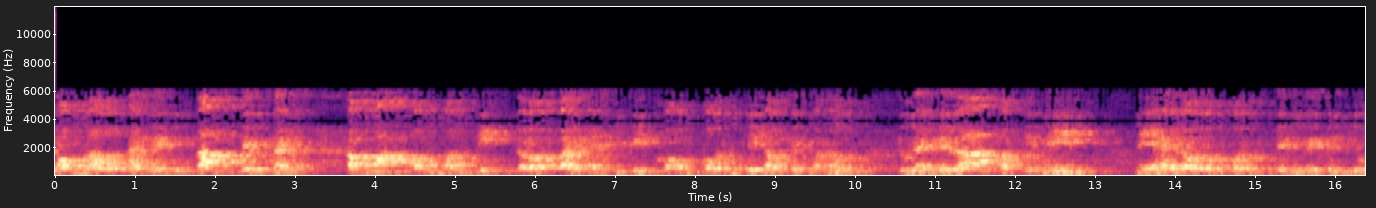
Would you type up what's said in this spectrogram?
ของเราให้เป็นตั้งเป็นให้ธรรมะของมันจิตตลอดไปในชีวิตของตนที่เราเป็นมนุษย์อยู่ในเวลาปัจจุบันนี้นี่ให้เราทุกคนเป็นไม่ขึ้นอยู่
